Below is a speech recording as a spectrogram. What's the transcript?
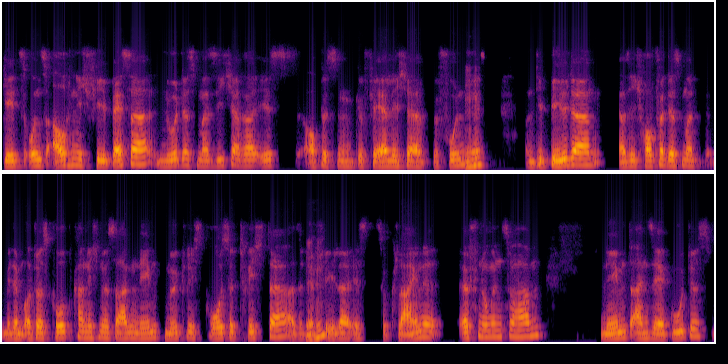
geht es uns auch nicht viel besser, nur dass man sicherer ist, ob es ein gefährlicher Befund mhm. ist. Und die Bilder, also ich hoffe, dass man mit dem Otoskop kann ich nur sagen, nehmt möglichst große Trichter. Also der mhm. Fehler ist, zu kleine Öffnungen zu haben. Nehmt ein sehr gutes,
